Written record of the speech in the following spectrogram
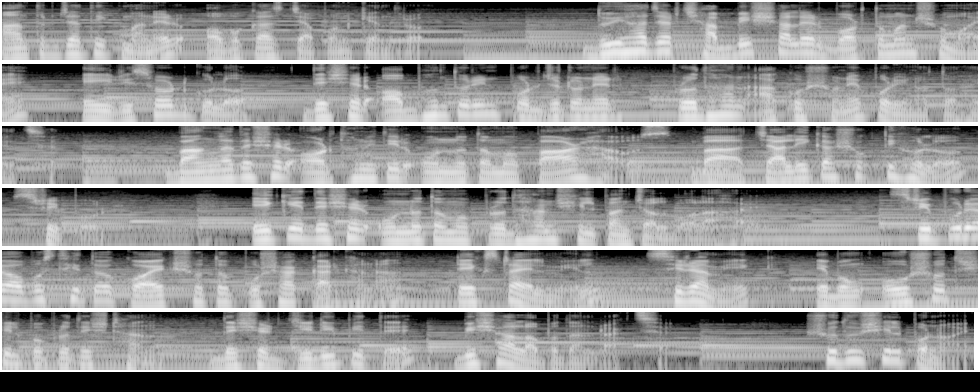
আন্তর্জাতিক মানের অবকাশ যাপন কেন্দ্র। দুই হাজার ছাব্বিশ সালের বর্তমান সময়ে এই রিসোর্টগুলো দেশের অভ্যন্তরীণ পর্যটনের প্রধান আকর্ষণে পরিণত হয়েছে। বাংলাদেশের অর্থনীতির অন্যতম পাওয়ার হাউস বা চালিকা শক্তি হল শ্রীপুর। একে দেশের অন্যতম প্রধান শিল্পাঞ্চল বলা হয়। শ্রীপুরে অবস্থিত কয়েকশত পোশাক কারখানা, টেক্সটাইল মিল, সিরামিক এবং ঔষধ শিল্প প্রতিষ্ঠান দেশের জিডিপিতে বিশাল অবদান রাখছে। শুধু শিল্প নয়,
